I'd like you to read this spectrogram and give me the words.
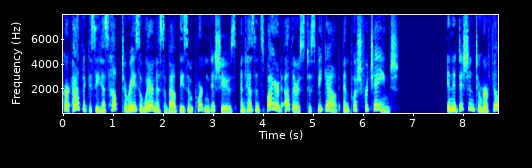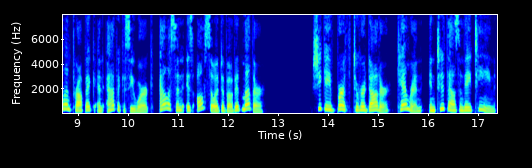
Her advocacy has helped to raise awareness about these important issues and has inspired others to speak out and push for change. In addition to her philanthropic and advocacy work, Allyson is also a devoted mother. She gave birth to her daughter, Cameron, in 2018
